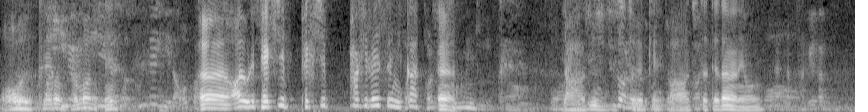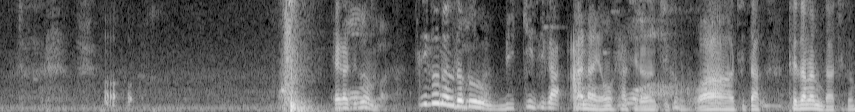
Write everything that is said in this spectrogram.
어 그래도 한번 예. 210에서 300이 나올 것 예, 같아. 아 우리 110, 110 하기로 했으니까. 벌써 예. 적응 중. 야 지금 진짜 이렇게 아 진짜 대단하네요. 자괴감. 제가 오, 지금. 찍으면서도 믿기지가 않아요, 사실은 우와. 지금. 와, 진짜 대단합니다, 지금.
